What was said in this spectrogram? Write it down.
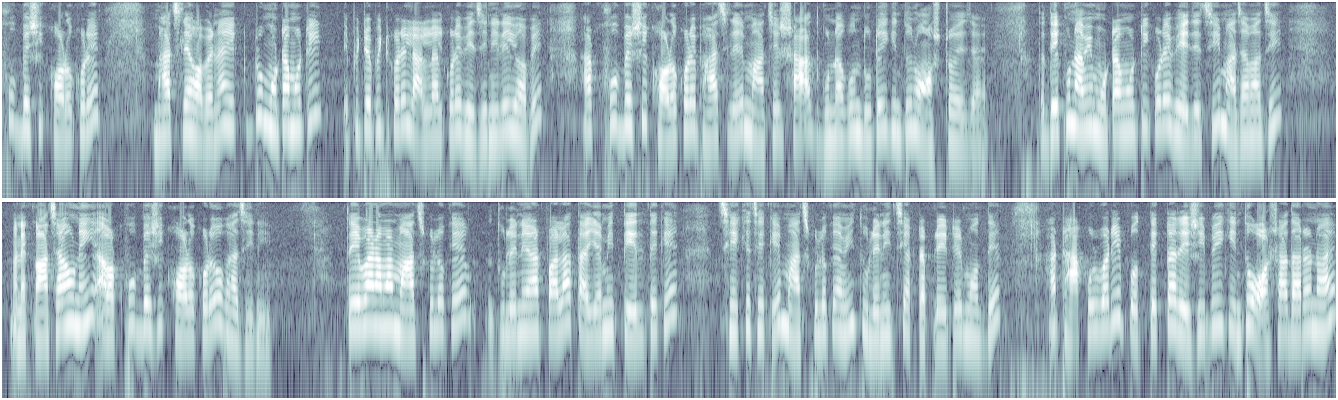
খুব বেশি খড়ো করে ভাজলে হবে না। একটু মোটামুটি এপিটোপিট করে লাল লাল করে ভেজে নিলেই হবে। আর খুব বেশি খড়ো করে ভাজলে মাছের স্বাদ, গুণাগুণ দুটোই কিন্তু নষ্ট হয়ে যায়। তো দেখুন, আমি মোটামুটি করে ভেজেছি মাঝামাঝি। মানে কাঁচাও নেই, আবার খুব বেশি খড়ো করেও ভাজিনি। তো এবার আমার মাছগুলোকে তুলে নেওয়ার পালা, তাই আমি তেল থেকে ছেঁকে ছেঁকে মাছগুলোকে আমি তুলে নিচ্ছি একটা প্লেটের মধ্যে। আর ঠাকুরবাড়ির প্রত্যেকটা রেসিপিই কিন্তু অসাধারণ হয়,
